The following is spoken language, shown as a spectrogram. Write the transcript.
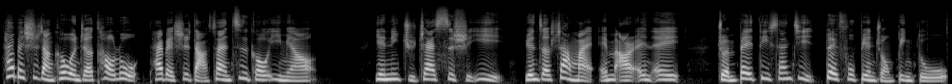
台北市长柯文哲透露，台北市打算自购疫苗，严拟举债四十亿，原则上买 mRNA，准备第三季对付变种病毒。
